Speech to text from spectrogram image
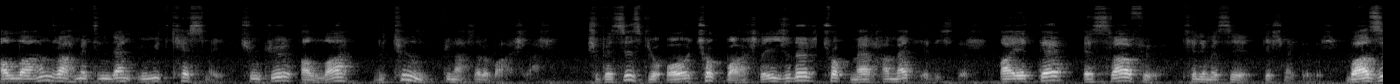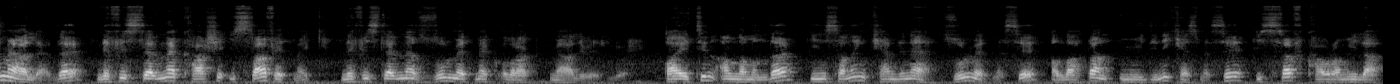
Allah'ın rahmetinden ümit kesmeyin. Çünkü Allah bütün günahları bağışlar. Şüphesiz ki o çok bağışlayıcıdır, çok merhamet edicidir. Ayette esrafü kelimesi geçmektedir. Bazı meallerde nefislerine karşı israf etmek, nefislerine zulmetmek olarak meali veriliyor. Ayetin anlamında insanın kendine zulmetmesi, Allah'tan ümidini kesmesi israf kavramıyla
